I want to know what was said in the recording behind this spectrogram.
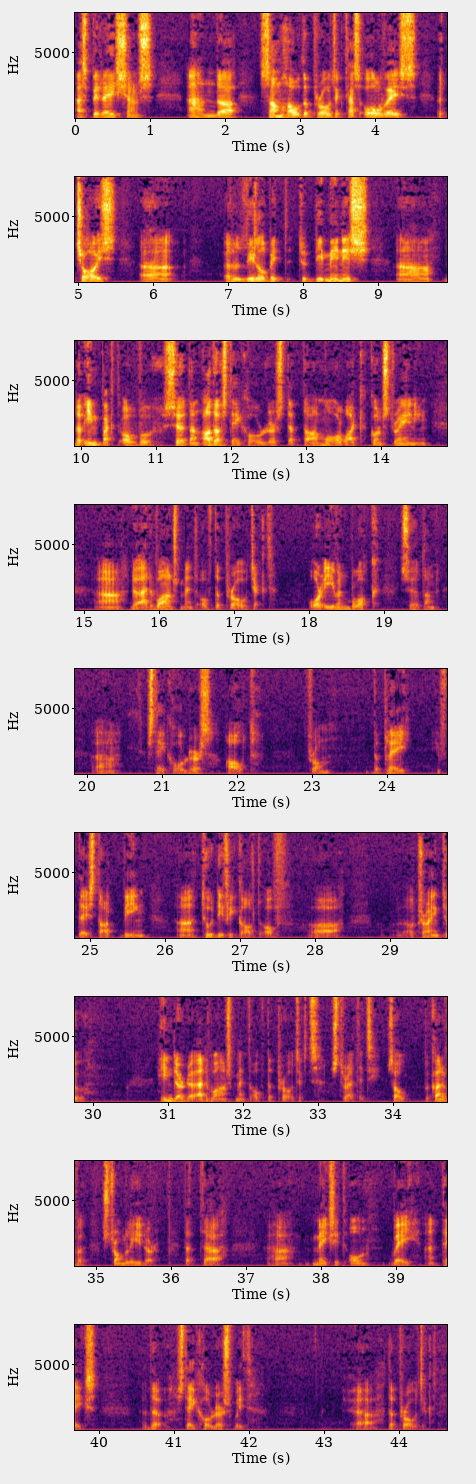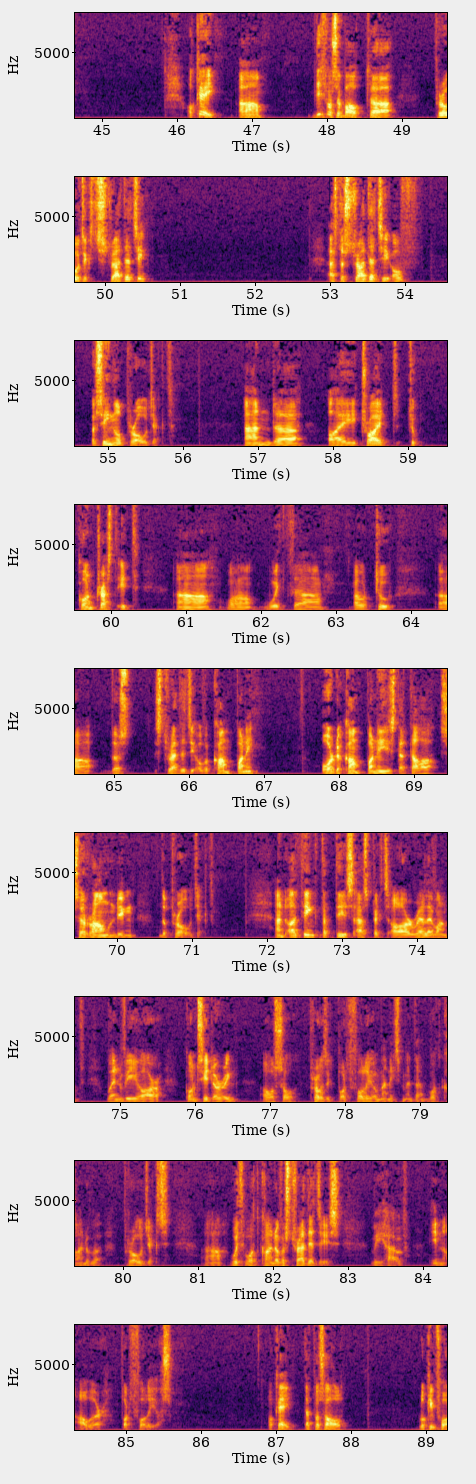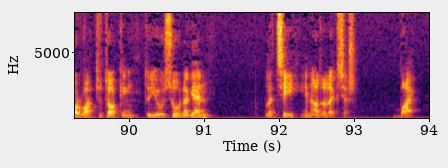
aspirations. And uh, somehow the project has always a choice uh, a little bit to diminish the impact of certain other stakeholders that are more like constraining the advancement of the project or even block certain uh, stakeholders out from the play if they start being uh, too difficult of uh, trying to hinder the advancement of the project's strategy. So a kind of a strong leader that makes its own way and takes the stakeholders with the project. Okay, uh, this was about project strategy as the strategy of a single project. And uh, I tried to contrast it uh, with uh, or to uh, the strategy of a company or the companies that are surrounding the project. And I think that these aspects are relevant when we are considering also project portfolio management and what kind of projects, uh, with what kind of strategies we have in our portfolios. Okay, that was all looking forward to talking to you soon again. Let's see in other lectures. Bye.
